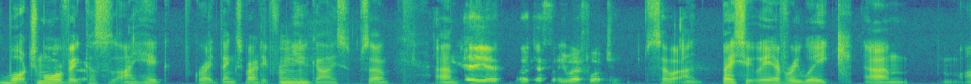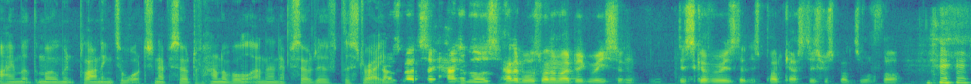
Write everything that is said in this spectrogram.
watch more of it because I hear great things about it from Mm. you guys. So, um, Yeah, yeah. Oh, definitely worth watching. so uh, basically every week, um, I'm at the moment planning to watch an episode of Hannibal and an episode of The Strain. I was about to say Hannibal's Hannibal's one of my big recent discoveries that this podcast is responsible for.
